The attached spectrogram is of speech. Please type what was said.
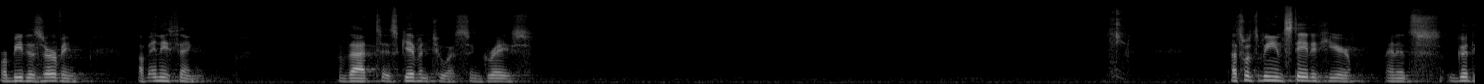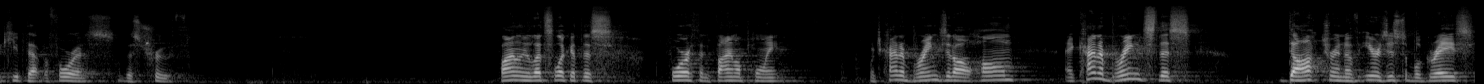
or be deserving of anything that is given to us in grace. That's what's being stated here, and it's good to keep that before us, this truth. Finally, let's look at this fourth and final point, which kind of brings it all home and kind of brings this doctrine of irresistible grace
